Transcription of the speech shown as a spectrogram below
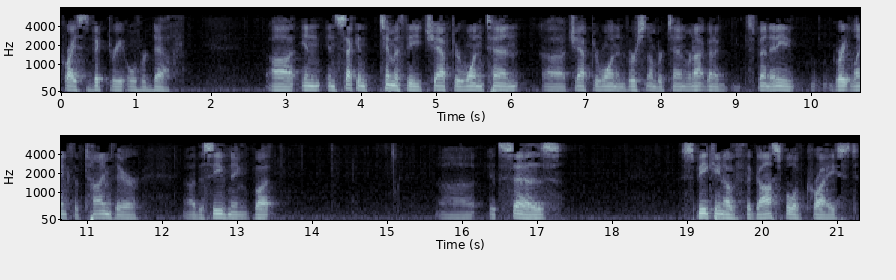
Christ's victory over death. Uh, in in 2 Timothy chapter 110, uh, chapter 1 and verse number 10, we're not going to spend any great length of time there uh, this evening, but uh, it says, speaking of the gospel of Christ,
